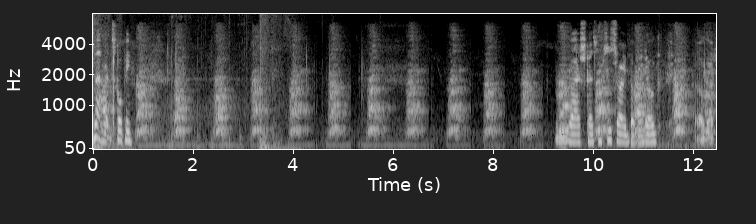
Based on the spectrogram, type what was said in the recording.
That hard scoping? Oh gosh, guys, I'm so sorry about my dog. Oh gosh.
